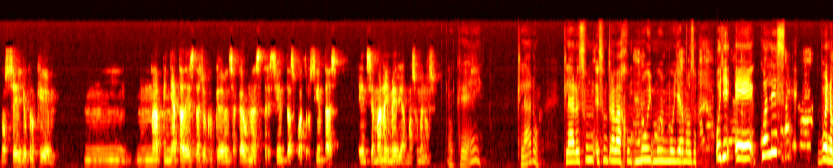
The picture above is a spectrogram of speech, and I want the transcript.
No sé, yo creo que mm, una piñata de estas, yo creo que deben sacar unas 300, 400 en semana y media, más o menos. Ok, claro. Claro, es un, es un trabajo muy, muy, muy hermoso. Oye, eh, ¿cuál es? Bueno,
